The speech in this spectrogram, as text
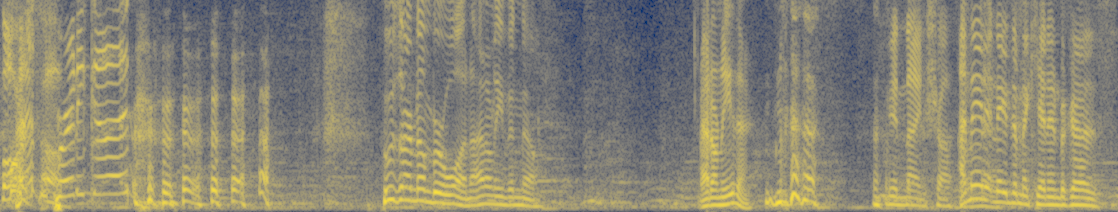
That's pretty good. Who's our number one? I don't even know. I don't either. We had nine shots. I made that. it Nathan MacKinnon because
